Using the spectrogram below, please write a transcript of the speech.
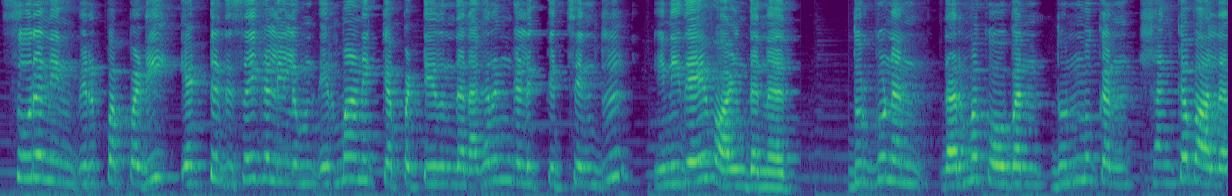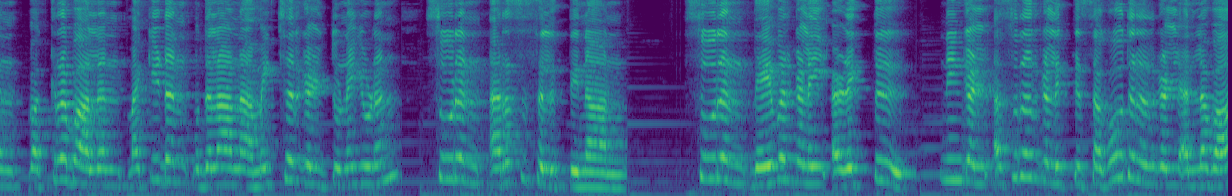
சூரனின் விருப்பப்படி எட்டு திசைகளிலும் நிர்மாணிக்கப்பட்டிருந்த நகரங்களுக்குச் சென்று இனிதே வாழ்ந்தனர். துர்குணன் தர்மகோபன் துன்முகன் சங்கபாலன் வக்ரபாலன் மகிடன் முதலான அமைச்சர்கள் துணையுடன் சூரன் அரசு செலுத்தினான். சூரன் தேவர்களை அழைத்து நீங்கள் அசுரர்களுக்கு சகோதரர்கள் அல்லவா?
